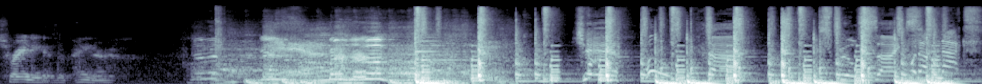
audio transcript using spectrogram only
training as a painter. Yeah. What up, Knox?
